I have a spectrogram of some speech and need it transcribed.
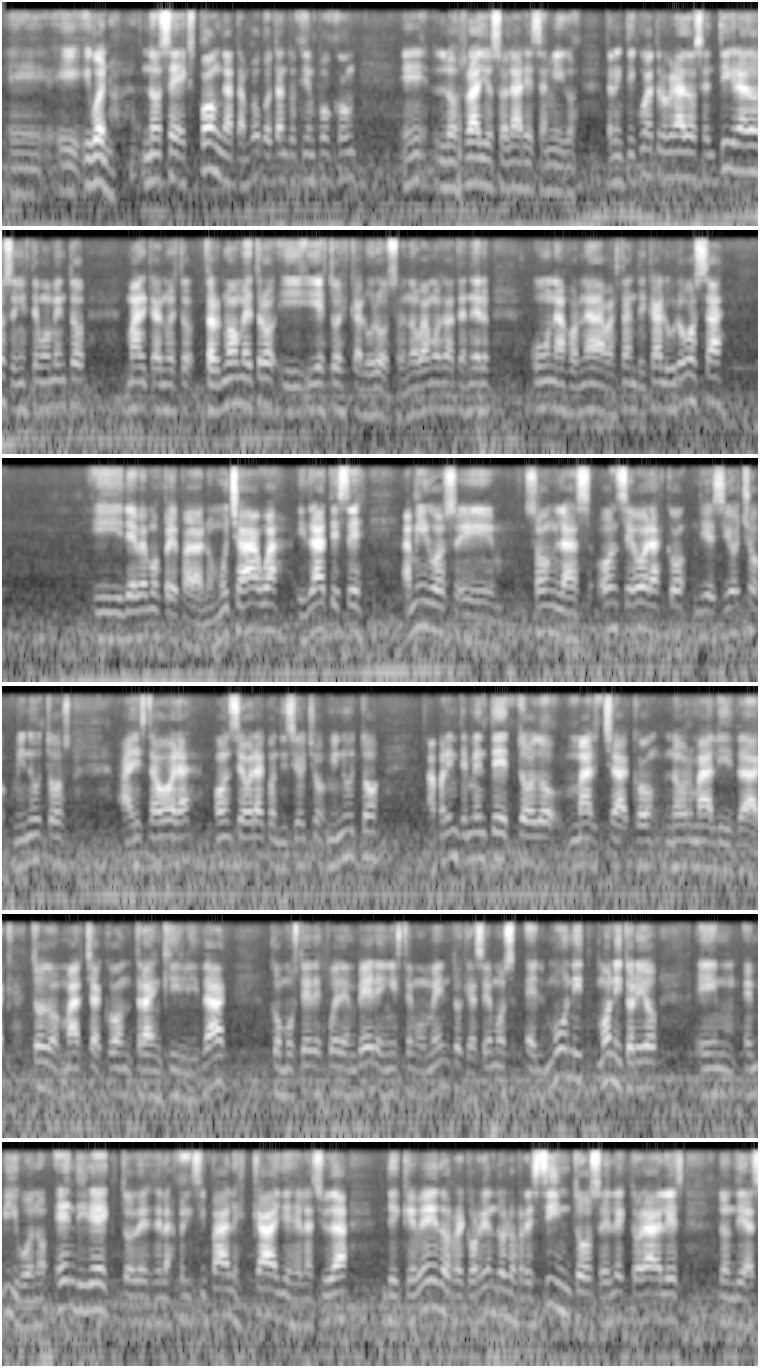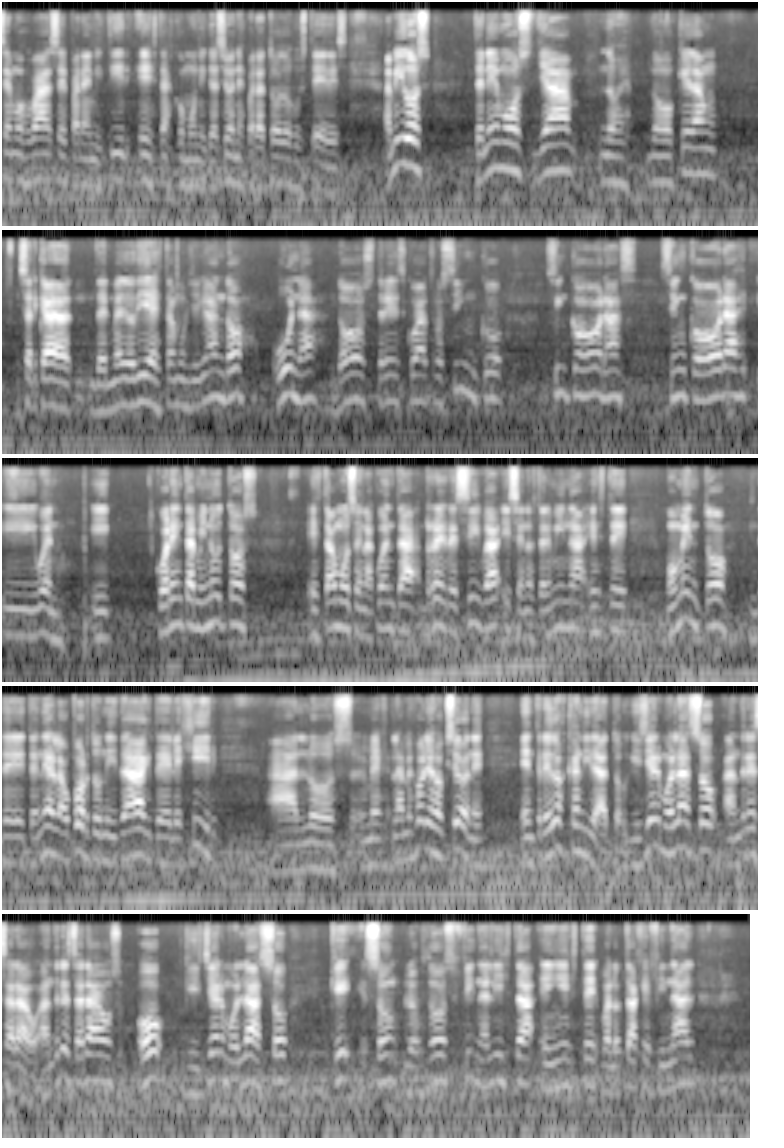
y bueno, no se exponga tampoco tanto tiempo con eh, los rayos solares, amigos. 34 grados centígrados en este momento marca nuestro termómetro y, esto es caluroso. ¿no? Vamos a tener una jornada bastante calurosa y debemos prepararnos. Mucha agua, hidrátese. Amigos, eh, son las 11 horas con 18 minutos a esta hora, 11 horas con 18 minutos. Aparentemente todo marcha con normalidad, todo marcha con tranquilidad como ustedes pueden ver en este momento que hacemos el monitoreo en, vivo, ¿no? en directo desde las principales calles de la ciudad de Quevedo, recorriendo los recintos electorales donde hacemos base para emitir estas comunicaciones para todos ustedes. Amigos, tenemos ya, nos, nos quedan cerca del mediodía, estamos llegando, una, dos, tres, cuatro, cinco, cinco horas, cinco horas y bueno, y 40 minutos estamos en la cuenta regresiva y se nos termina este momento de tener la oportunidad de elegir a los, las mejores opciones entre dos candidatos, Guillermo Lazo, Andrés Arauz. Andrés Arauz o Guillermo Lazo, que son los dos finalistas en este balotaje final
